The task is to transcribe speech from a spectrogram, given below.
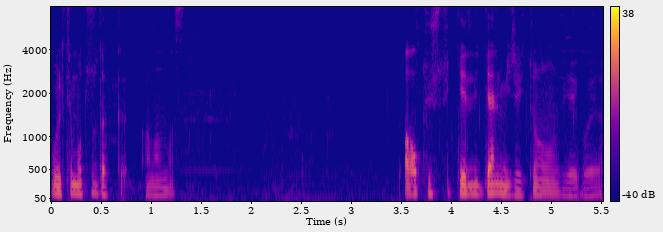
Ultim 30 dakika. Anılmaz. Alt üstlük gel gelmeyecekti oğlum Viego'ya.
